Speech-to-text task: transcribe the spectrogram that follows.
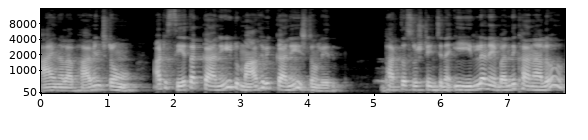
ఆయన అలా భావించడం అటు సీతకు కానీ ఇటు మాధవికి కానీ ఇష్టం లేదు. భర్త సృష్టించిన ఈ ఇల్లు అనే బందిఖానాలో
